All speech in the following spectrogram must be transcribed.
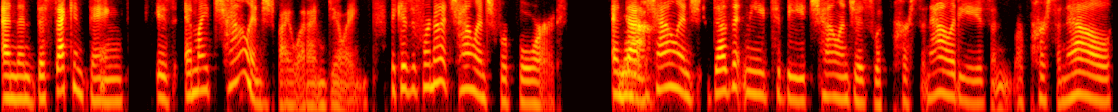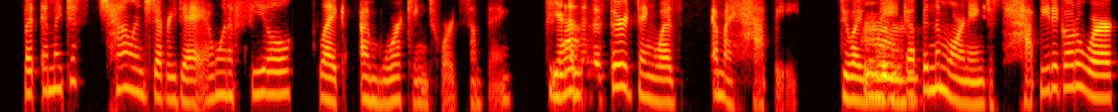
And then the second thing is, Am I challenged by what I'm doing? Because if we're not challenged, we're bored. And yeah. that challenge doesn't need to be challenges with personalities and or personnel, but am I just challenged every day? I want to feel like I'm working towards something. Yeah. And then the third thing was, am I happy? Do I mm. wake up in the morning just happy to go to work,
